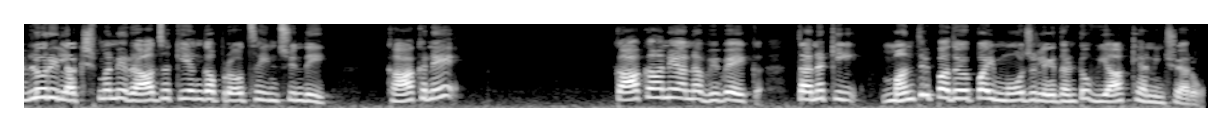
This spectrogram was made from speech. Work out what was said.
అడ్లూరి లక్ష్మణ్ని రాజకీయంగా ప్రోత్సహించింది కాకనే కాకానే అన్న వివేక్ తనకి మంత్రి పదవిపై మోజు లేదంటూ వ్యాఖ్యానించారు.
